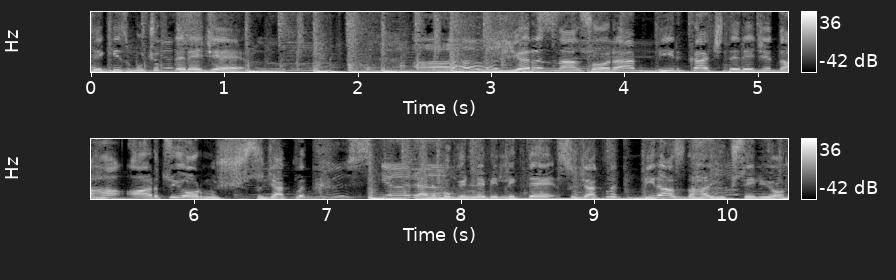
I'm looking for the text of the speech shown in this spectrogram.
8,5 derece. Yarından sonra birkaç derece daha artıyormuş sıcaklık. Yani bugünle birlikte sıcaklık biraz daha yükseliyor.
